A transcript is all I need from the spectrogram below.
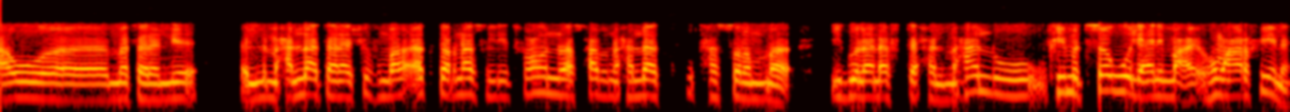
أو آه، مثلا المحلات أنا أشوف ما أكثر ناس اللي يدفعون أصحاب المحلات تحصلهم يقول أنا أفتح المحل وفي متسول يعني هم عارفينه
